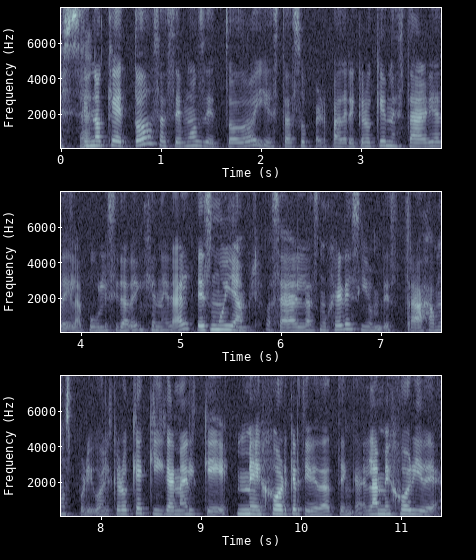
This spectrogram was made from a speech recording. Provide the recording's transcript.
sino que todos hacemos de todo y está súper padre. Creo que en esta área de la publicidad en general es muy amplio. O sea, las mujeres y hombres trabajamos por igual. Creo que aquí gana el que mejor creatividad tenga, la mejor idea.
